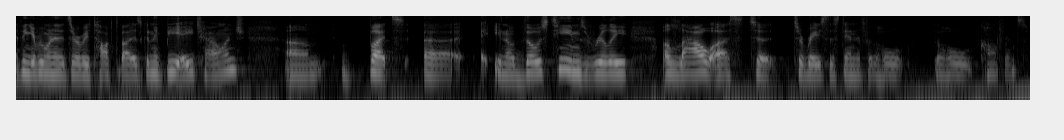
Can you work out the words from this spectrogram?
I think everyone that's already talked about is going to be a challenge. Um, but, uh, you know, those teams really allow us to, to raise the standard for the whole, the whole conference.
